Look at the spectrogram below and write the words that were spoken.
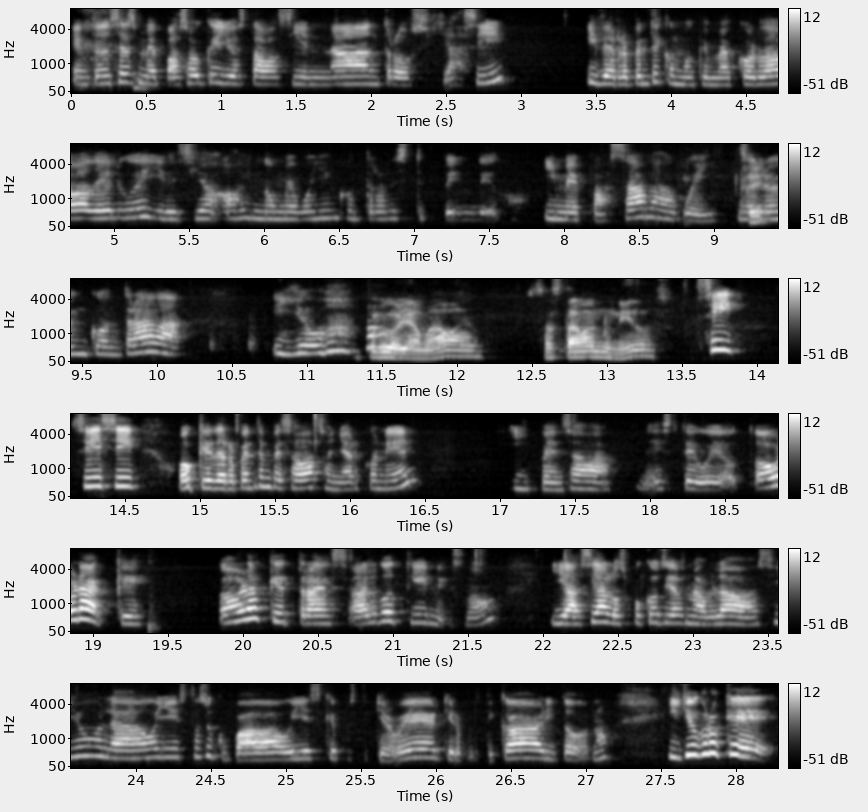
Entonces me pasó que yo estaba así en antros y así, y de repente como que me acordaba de él, güey, y decía, ay, no me voy a encontrar este pendejo. Y me pasaba, güey, me Sí. lo encontraba. Y yo, Pues lo llamaban. O sea, estaban unidos. Sí, sí, sí. O que de repente empezaba a soñar con él y pensaba, este güey, ¿ahora qué? ¿Ahora qué traes? Algo tienes, ¿no? Y así a los pocos días me hablaba así, hola, oye, ¿estás ocupada? Oye, es que pues te quiero ver, quiero platicar y todo, ¿no? Y yo creo que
